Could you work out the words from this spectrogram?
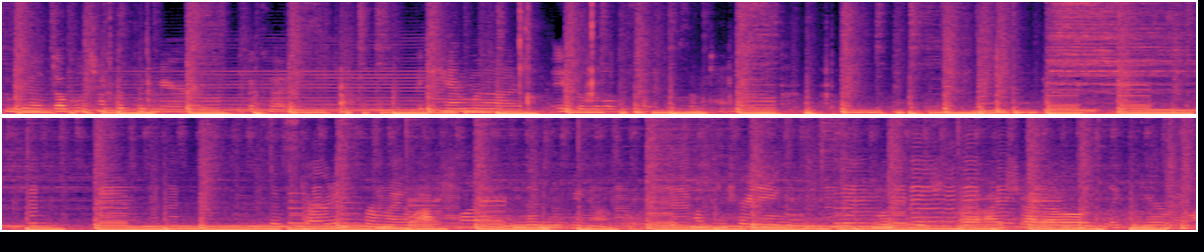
I'm gonna double check with the mirror because the camera is a little deceptive sometimes. So starting from my lash line and then moving up. So concentrating most of the uh, eyeshadow like near my.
